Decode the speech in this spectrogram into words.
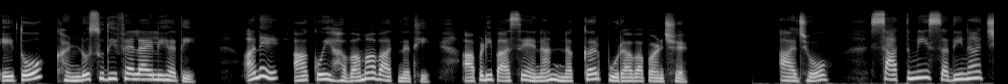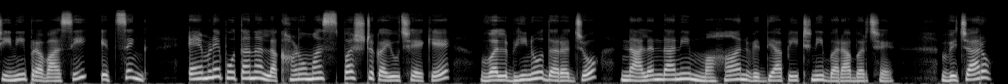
એ તો ખંડો સુધી ફેલાયેલી હતી. અને આ કોઈ હવામાં વાત નથી. આપણી પાસે એના નક્કર પુરાવા પણ છે. આ જો સાતમી સદીના ચીની પ્રવાસી ઇત્સિંગ, એમણે પોતાના લખાણોમાં સ્પષ્ટ કહ્યું છે કે વલભીનો દરજ્જો નાલંદાની મહાન વિદ્યાપીઠની બરાબર છે. વિચારો,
